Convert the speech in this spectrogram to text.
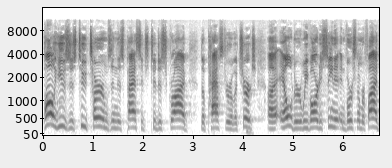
Paul uses two terms in this passage to describe the pastor of a church. Uh, elder, we've already seen it in verse number five,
